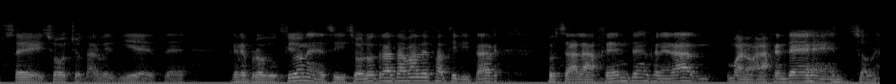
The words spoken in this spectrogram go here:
6, 8, tal vez 10 de reproducciones y solo trataba de facilitar pues a la gente en general, bueno, a la gente, sobre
